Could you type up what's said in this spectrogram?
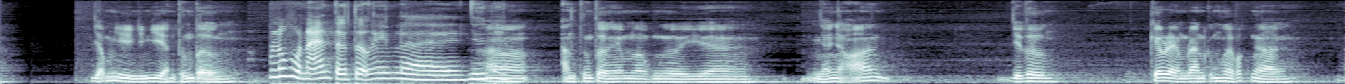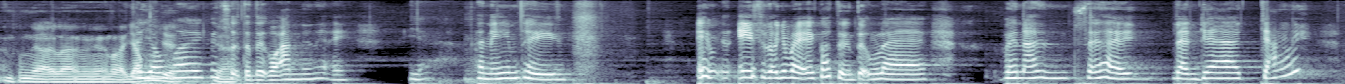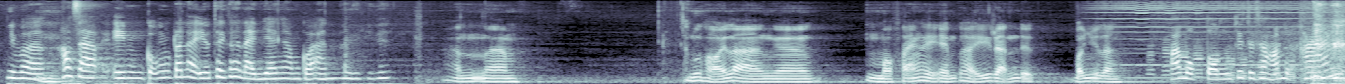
giống như những gì anh tưởng tượng. Lúc vừa nãy anh tưởng tượng em là như thế nào? Ờ, anh tưởng tượng em là một người ờ, nhỏ nhỏ dễ thương. Kéo rèm ra anh cũng hơi bất ngờ. Anh không ngờ là là Nó giống giống như vậy. với cái Dạ. sự tưởng tượng của anh như thế này. Dạ. Thành em thì em em xin lỗi nhưng mà em có tưởng tượng là bên anh sẽ là làn da trắng ấy. Nhưng mà Ừ. không sao em cũng rất là yêu thích cái làn da ngăm của anh. Hay gì hết anh ờ, anh muốn hỏi là ờ, một tháng thì em có thể rảnh được bao nhiêu lần? Hỏi một tuần chứ tại sao hỏi một tháng.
